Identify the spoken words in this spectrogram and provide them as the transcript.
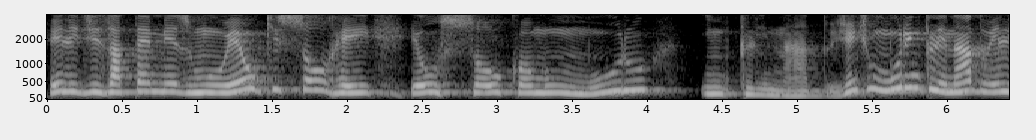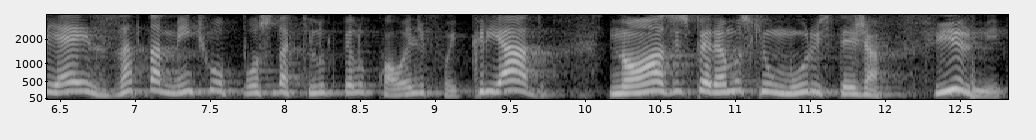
Ele diz: até mesmo eu que sou rei, eu sou como um muro inclinado. Gente, um muro inclinado, ele é exatamente o oposto daquilo pelo qual ele foi criado. Nós esperamos que um muro esteja firme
